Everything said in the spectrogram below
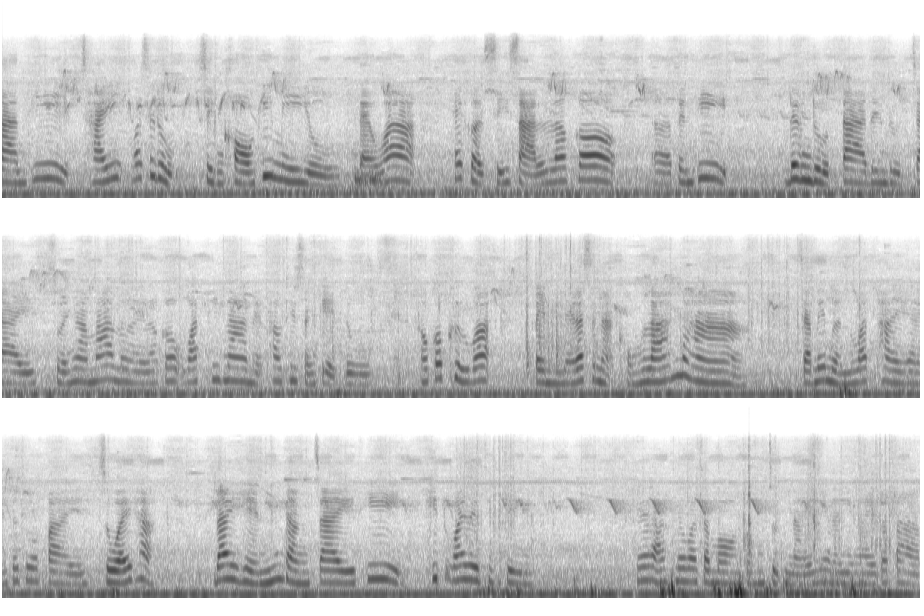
การที่ใช้วัสดุสิ่งของที่มีอยู่ แต่ว่า ให้เกิดสีสันแล้วก็เเป็นที่ดึงดูดตาดึงดูดใจสวยงามมากเลย แล้วก็วัดที่หน้าเนี่ยเท่าที่สังเกตดูเขาก็คือว่าเป็นในลักษณะของล้านนาจะไม่เหมือนวัดไทยอะไรทั่วไป สวยค่ะ ได้เห็นดังใจที่คิดไว้เลยจริงๆนี่คะไม่ว่าจะมองตรงจุดไหนอะไรยังไงก็ตาม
